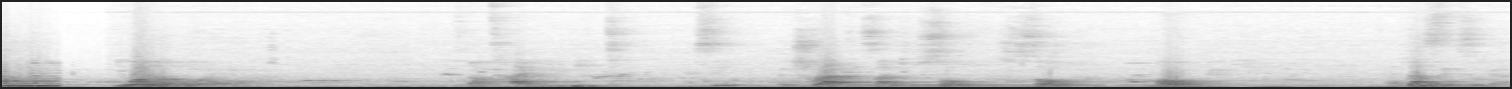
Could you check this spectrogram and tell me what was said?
are you? You to know who I am? It's about time we meet. You see, the trap inside your soul so long. And that's seem so guy.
